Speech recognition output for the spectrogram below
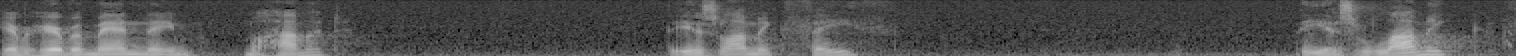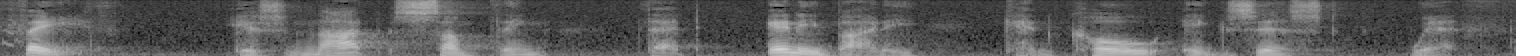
You ever hear of a man named Muhammad? The Islamic faith? The Islamic faith is not something that anybody can coexist with.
